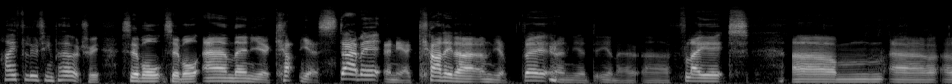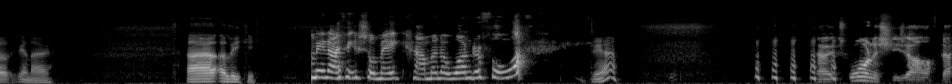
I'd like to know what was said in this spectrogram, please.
highfalutin poetry, Sybil, Sybil, and then you cut, you stab it, and you cut it out, and you and you you know uh, flay it. Um, you know, a leaky. I mean, I think she'll make Hammon a wonderful wife. Yeah. No, it's Warner she's after.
